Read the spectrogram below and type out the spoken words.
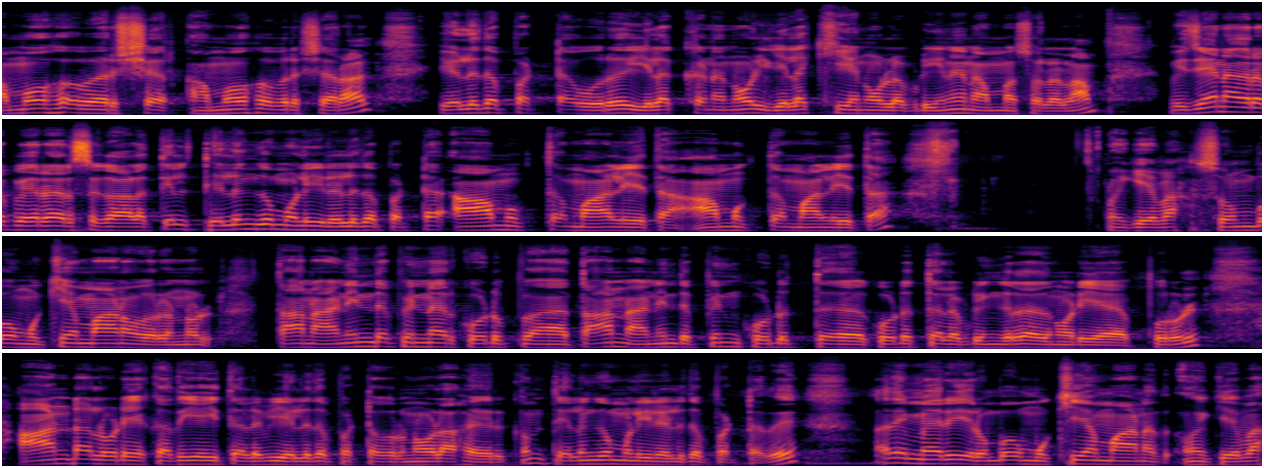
அமோகவர்ஷர் அமோகவர்ஷரால் எழுதப்பட்ட ஒரு இலக்கண நூல் இலக்கிய நூல் அப்படின்னு நம்ம சொல்லலாம். விஜயநகர பேரரசு காலத்தில் தெலுங்கு மொழியில் எழுதப்பட்ட ஆமுக்த மாலியதா ஆமுக்த மாலியதா ஓகேவா ரொம்ப முக்கியமான ஒரு நூல். தான் அணிந்த பின்னர் கொடுப்ப தான் அணிந்த பின் கொடுத்த கொடுத்தல் அப்படிங்கிறது அதனுடைய பொருள். ஆண்டாளுடைய கதையை தழுவி எழுதப்பட்ட ஒரு நூலாக இருக்கும். தெலுங்கு மொழியில் எழுதப்பட்டது. அதேமாரி ரொம்ப முக்கியமானது. ஓகேவா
